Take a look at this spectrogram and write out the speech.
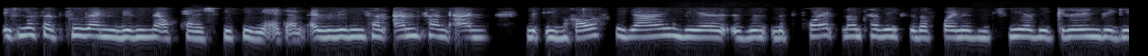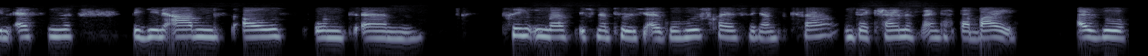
ich muss dazu sagen, wir sind ja auch keine spießigen Eltern. Also wir sind von Anfang an mit ihm rausgegangen. Wir sind mit Freunden unterwegs oder Freunde sind hier. Wir grillen, wir gehen essen, wir gehen abends aus und ähm, trinken was. Ich natürlich alkoholfrei, ist mir ganz klar. Und der Kleine ist einfach dabei. Also,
